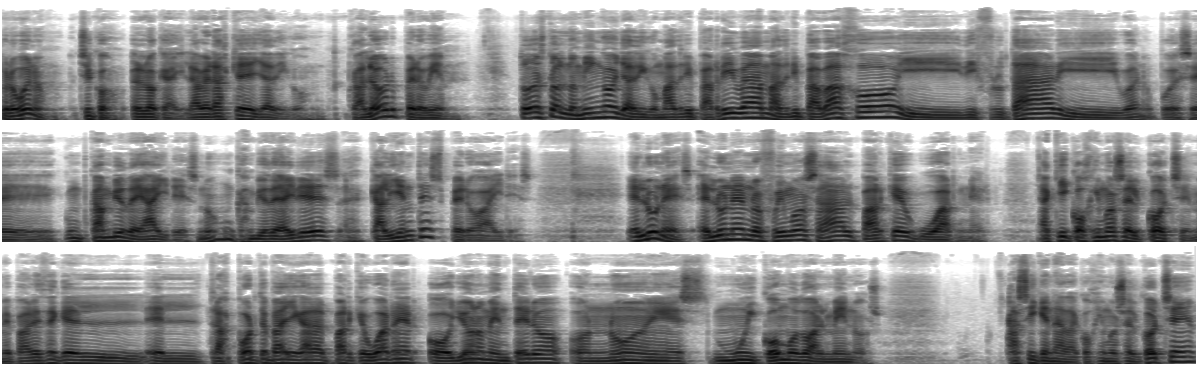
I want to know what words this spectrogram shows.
Pero bueno, chicos, es lo que hay. La verdad es que ya digo, calor, pero bien. Todo esto el domingo, ya digo, Madrid para arriba, Madrid para abajo y disfrutar y bueno, pues eh, un cambio de aires, ¿no? Un cambio de aires eh, calientes, pero aires. El lunes, el lunes nos fuimos al Parque Warner. Aquí cogimos el coche. Me parece que el, el, transporte para llegar al Parque Warner o yo no me entero o no es muy cómodo al menos. Así que nada, cogimos el coche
